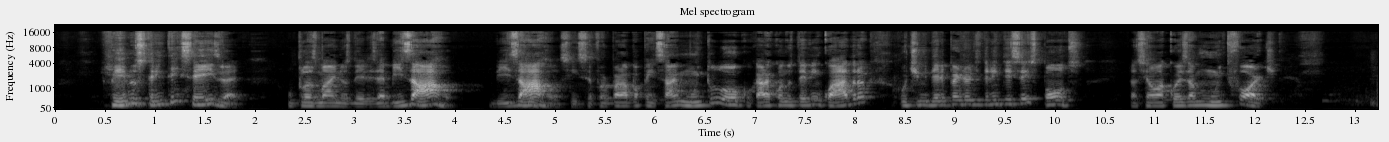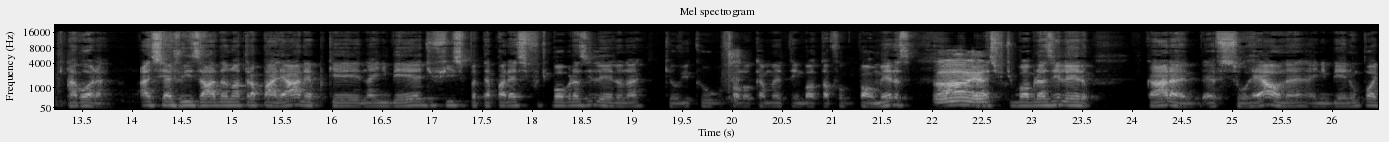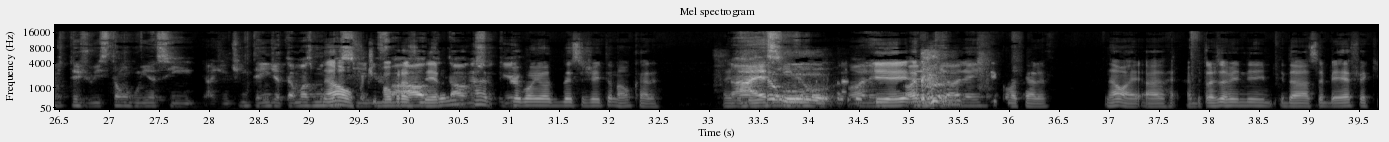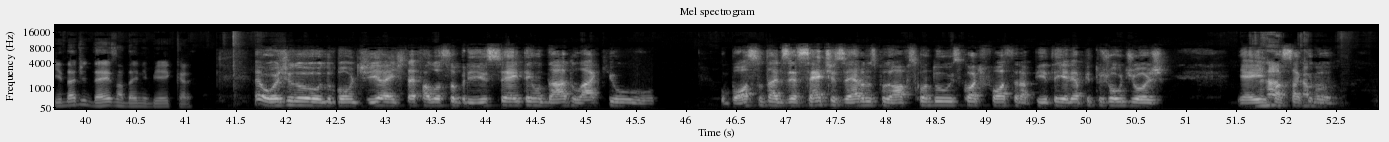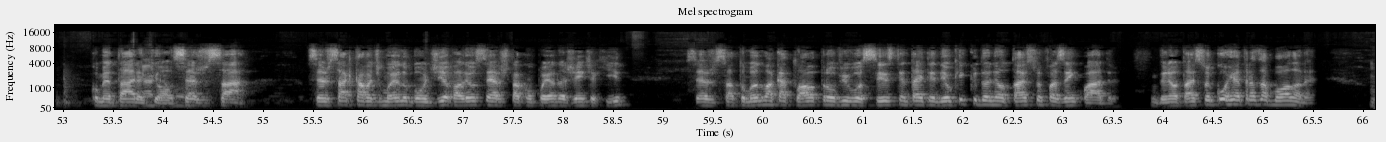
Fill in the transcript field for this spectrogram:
Menos 36, velho. O plus minus deles é bizarro. Bizarro, assim, se for parar para pensar, é muito louco. O cara, quando teve em quadra, o time dele perdeu de 36 pontos. Assim, é uma coisa muito forte. Agora, se a juizada não atrapalhar, né? Porque na NBA é difícil, até parece futebol brasileiro, né? Que eu vi que o Hugo falou que amanhã tem Botafogo e Palmeiras. Ah, é. Parece futebol brasileiro. Cara, é surreal, né? A NBA não pode ter juiz tão ruim assim. A gente entende até umas mudanças. Não, futebol brasileiro tal, não, é vergonhoso desse jeito, não, cara. Ah, é sim. Olha, aí, olha aí, olha aí. Cara. Não, a, a arbitragem da, da CBF aqui dá de 10 na da NBA, cara. É, hoje no, no Bom Dia a gente até falou sobre isso, e aí tem um dado lá que o, o Boston tá 17-0 nos playoffs quando o Scott Foster apita e ele apita o jogo de hoje. E aí, ah, passar acabou. aqui no comentário aqui, ó, o Sérgio Sá. O Sérgio Sá que tava de manhã no Bom Dia, valeu, Sérgio, está acompanhando a gente aqui. Sérgio Sá tomando uma catuaba para ouvir vocês tentar entender o que, que o Daniel Tais foi fazer em quadra. O Daniel Tais foi correr atrás da bola, né?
